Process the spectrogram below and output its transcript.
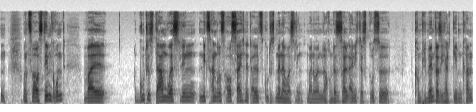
Und zwar aus dem Grund, weil gutes Damenwrestling nichts anderes auszeichnet als gutes Männerwrestling, meiner Meinung nach. Und das ist halt eigentlich das größte Kompliment, was ich halt geben kann,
